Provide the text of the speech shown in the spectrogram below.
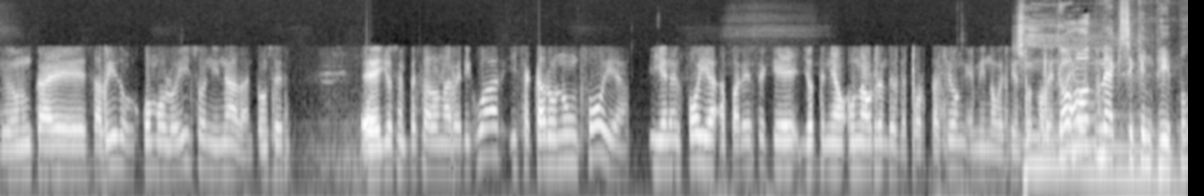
Yo nunca he sabido cómo lo hizo ni nada. Entonces ellos empezaron a averiguar y sacaron un FOIA. Y en el FOIA aparece que yo tenía una orden de deportación en 1990. Go home, Mexican people.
